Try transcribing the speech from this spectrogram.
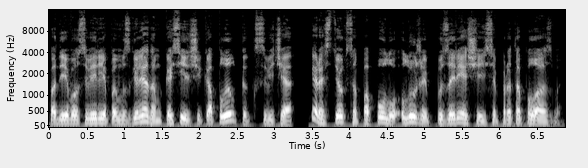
Под его свирепым взглядом косильщик оплыл, как свеча, и растекся по полу лужей пузырящейся протоплазмы.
